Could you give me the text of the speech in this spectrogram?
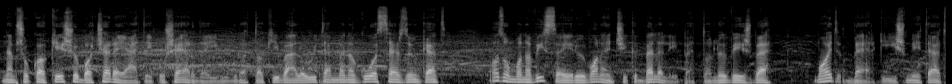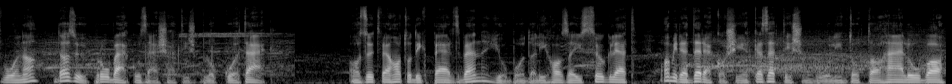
Nem sokkal később a cserejátékos Erdei ugratta kiváló ütemben a gólszerzőnket, azonban a visszaérő Valencsik belelépett a lövésbe, majd Berki ismételt volna, de az ő próbálkozását is blokkolták. Az 56. percben jobboldali hazai szöglet, amire Derekas érkezett és bólintotta a hálóba.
